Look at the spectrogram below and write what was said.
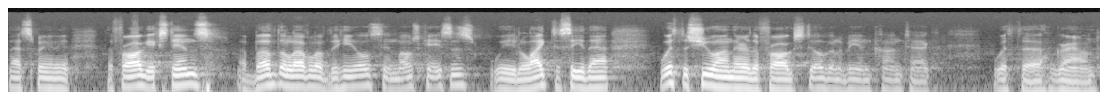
that's the frog extends above the level of the heels in most cases. We like to see that. With the shoe on there, the frog's still going to be in contact with the ground.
